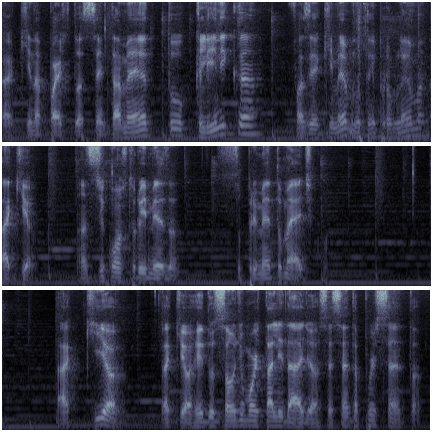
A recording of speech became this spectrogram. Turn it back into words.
Aqui na parte do assentamento, clínica. Fazer aqui mesmo, não tem problema. Aqui, ó. Antes de construir mesmo, suprimento médico. Aqui, ó. Aqui, ó. Redução de mortalidade, ó. 60%, ó.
